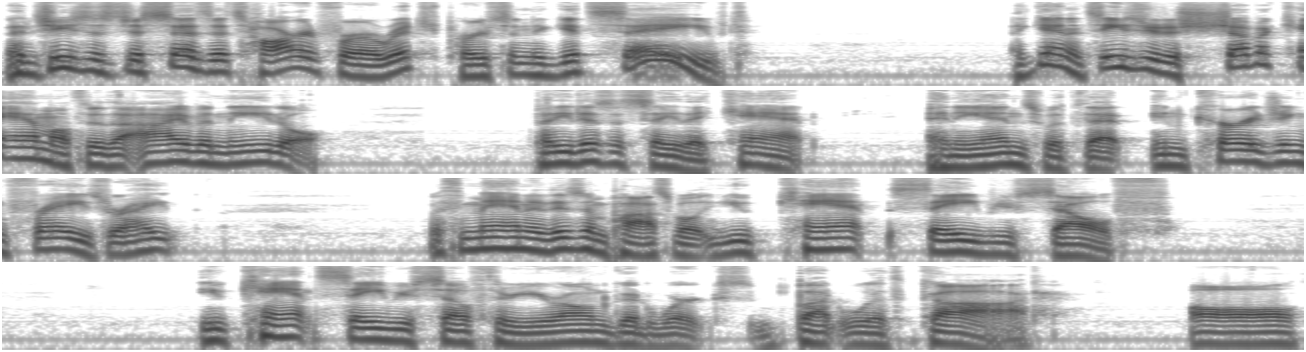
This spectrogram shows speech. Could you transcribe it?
And Jesus just says it's hard for a rich person to get saved. Again, it's easier to shove a camel through the eye of a needle. But he doesn't say they can't. And he ends with that encouraging phrase, right? With man, it is impossible. You can't save yourself. You can't save yourself through your own good works, but with God, all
